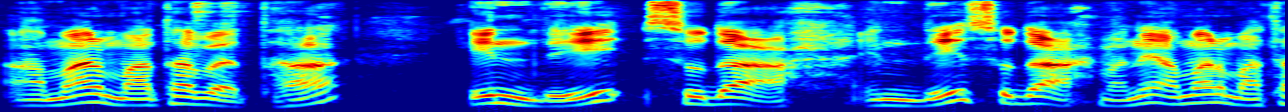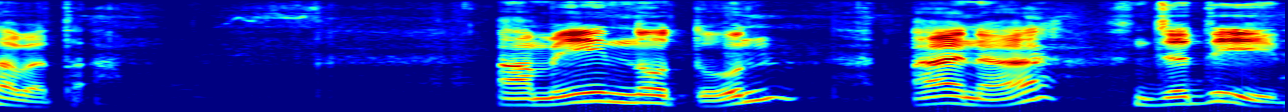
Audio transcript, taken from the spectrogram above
আমার মাথা ব্যথা, ইন্দি সুদাহ। ইন্দি সুদাহ মানে আমার মাথা ব্যথা। আমি নতুন, আয়না জদিদ।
